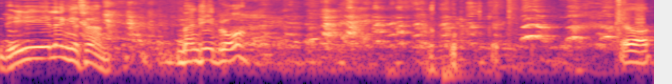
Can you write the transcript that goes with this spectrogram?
Det är länge sedan. Men det är bra. Ja.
